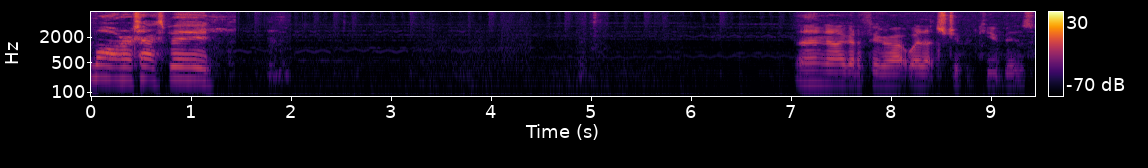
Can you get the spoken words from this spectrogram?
More attack speed! And now I gotta figure out where that stupid cube is.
